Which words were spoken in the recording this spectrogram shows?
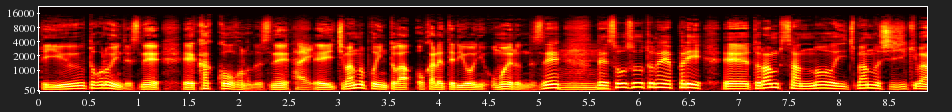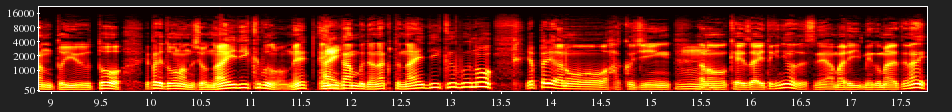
っていうところにですね、えー、各候補のですね、はい、えー、一番のポイントが置かれているように思えるんですね。で、そうするとね、やっぱり、えー、トランプさんの一番の支持基盤というと、やっぱりどうなんでしょう、内陸部のね、沿岸部ではなくて内陸部の、やっぱりあの、白人、あの、経済的にはですね、あまり恵まれてない、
